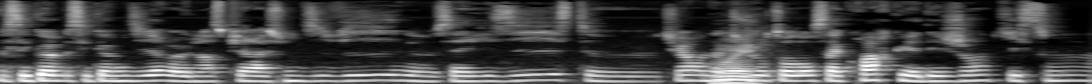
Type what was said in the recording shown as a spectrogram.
c'est comme c'est comme dire euh, l'inspiration divine, euh, ça existe. Euh, tu vois, on a toujours tendance à croire qu'il y a des gens qui sont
